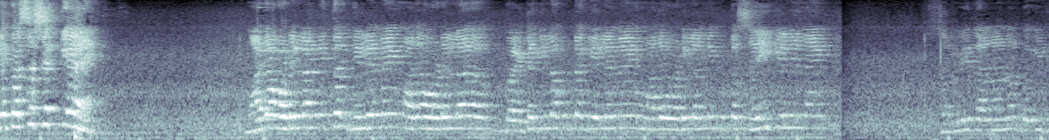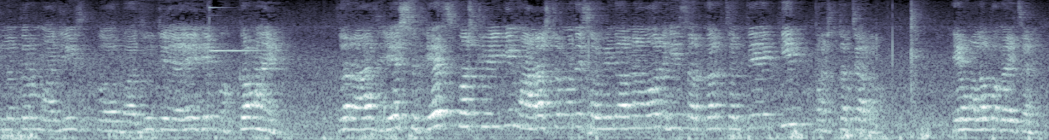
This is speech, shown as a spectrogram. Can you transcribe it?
हे कसं शक्य आहे? माझ्या वडिलांनी तर दिले नाही माझ्या वडिला बैठकीला कुठं गेले नाही माझ्या वडिलांनी कुठं सही केली नाही. संविधानानं बघितलं तर माझी बाजू जे आहे हे भक्कम आहे. तर आज हे हे स्पष्ट होईल की महाराष्ट्रामध्ये संविधानावर ही सरकार चलते की भ्रष्टाचार हे मला बघायचं आहे.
